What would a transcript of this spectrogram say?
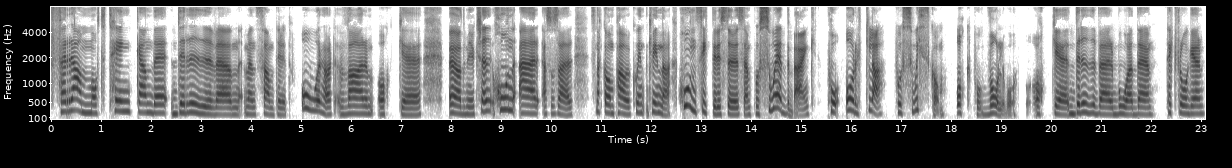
framåttänkande, driven men samtidigt oerhört varm och eh, ödmjuk tjej. Hon är, alltså så här, snacka om powerkvinna. Hon sitter i styrelsen på Swedbank, på Orkla, på Swisscom och på Volvo och eh, driver både techfrågor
